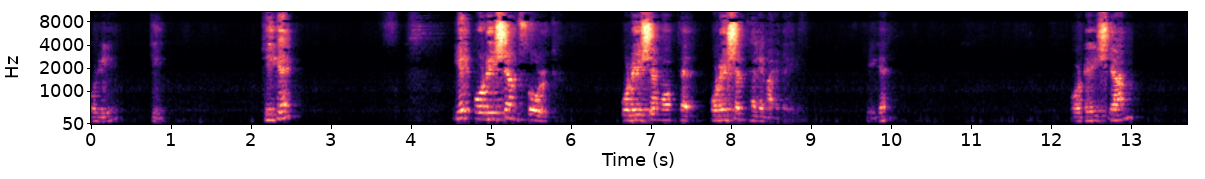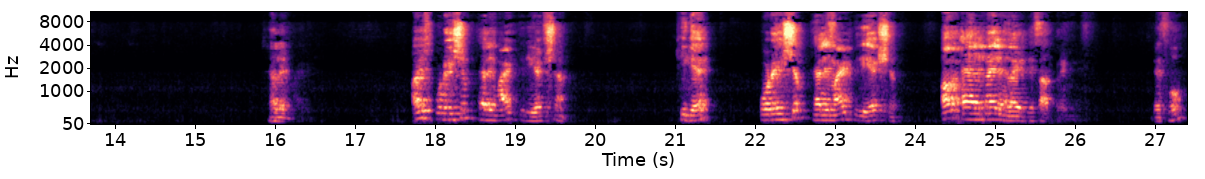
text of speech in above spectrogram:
और ये के ठीक है? ये potassium salt, potassium of potassium phthalimide है ठीक है? पोटेशियम थैलेमाइड अब इस पोटेशियम थैलेमाइड की रिएक्शन ठीक है? पोटेशियम थैलेमाइड की रिएक्शन अब एल्काइल हैलाइड के साथ करेंगे। देखो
